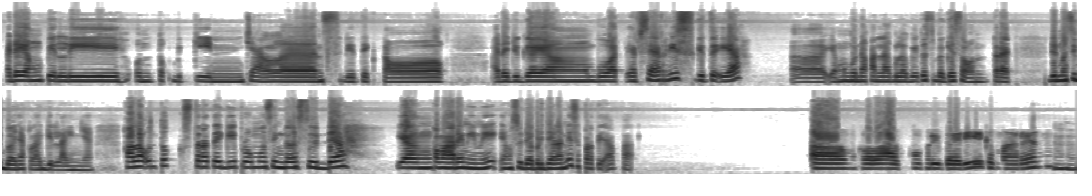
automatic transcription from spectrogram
Ada yang pilih untuk bikin challenge di TikTok, ada juga yang buat web series gitu ya, eh, yang menggunakan lagu-lagu itu sebagai soundtrack, dan masih banyak lagi lainnya. Kalau untuk strategi promo single sudah yang kemarin ini, yang sudah berjalan ini seperti apa? Um, kalau aku pribadi kemarin Mhm.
